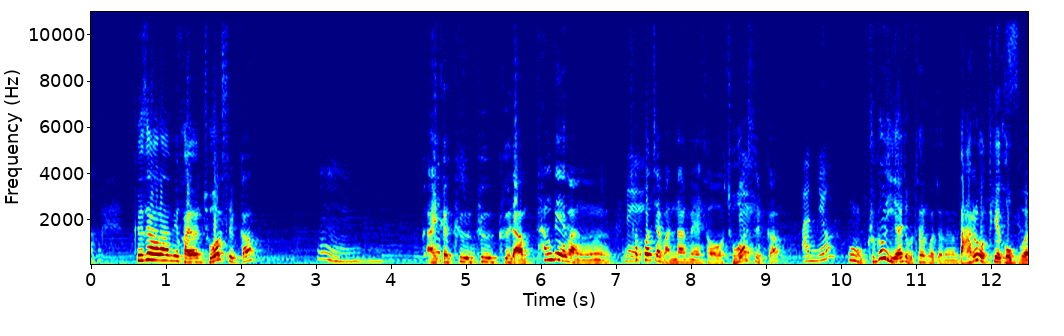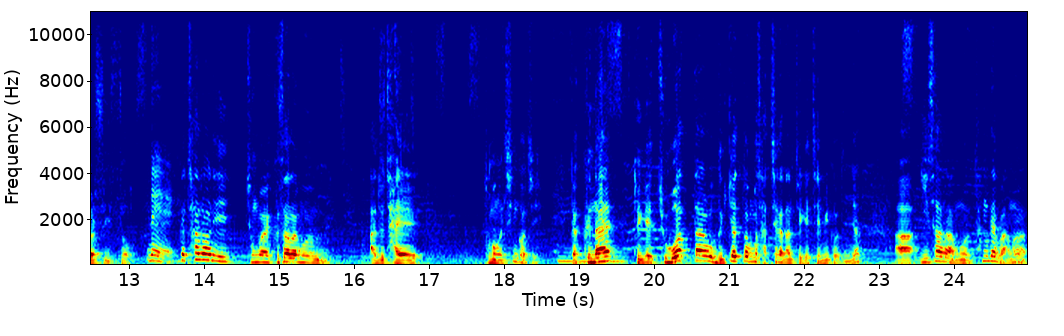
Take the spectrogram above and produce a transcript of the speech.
어. 그 사람이 과연 좋았을까? 음. 아니, 그러니까 그, 그, 그 남, 상대방은 네. 첫 번째 만남에서 좋았을까? 아니요? 어, 그걸 이해하지 못하는 거잖아요. 나를 어떻게 거부할 수 있어? 네. 그러니까 차라리 정말 그 사람은 아주 잘 도망을 친 거지. 그러니까 음. 그날 되게 좋았다고 느꼈던 것 자체가 난 되게 재밌거든요. 아, 이 사람은 상대방은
